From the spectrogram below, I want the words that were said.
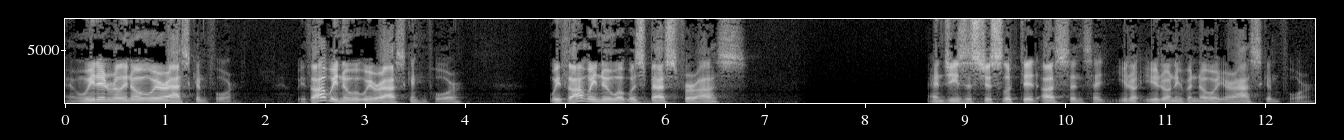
and we didn't really know what we were asking for? We thought we knew what we were asking for. We thought we knew what was best for us. And Jesus just looked at us and said, You don't, you don't even know what you're asking for.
